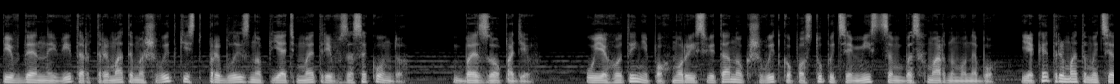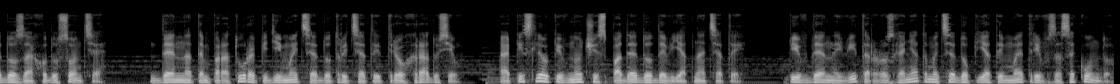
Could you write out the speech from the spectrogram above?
Південний вітер триматиме швидкість приблизно 5 метрів за секунду, без опадів. У Яготині похмурий світанок швидко поступиться місцем безхмарному небу, яке триматиметься до заходу сонця. Денна температура підійметься до 33 градусів, а після опівночі спаде до 19. Південний вітер розганятиметься до 5 метрів за секунду.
